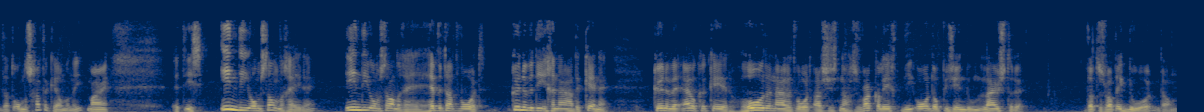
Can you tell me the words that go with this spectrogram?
dat onderschat ik helemaal niet. Maar het is in die omstandigheden. In die omstandigheden hebben we dat woord. Kunnen we die genade kennen? Kunnen we elke keer horen naar het woord als je s'nachts wakker ligt, die oordopjes in doen, luisteren. Dat is wat ik doe hoor, dan.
